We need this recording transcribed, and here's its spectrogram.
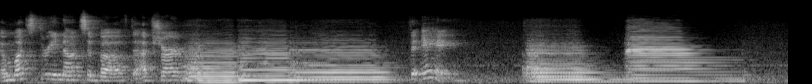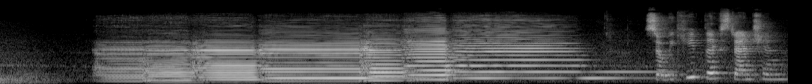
And what's three notes above the F sharp? The A. the extension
